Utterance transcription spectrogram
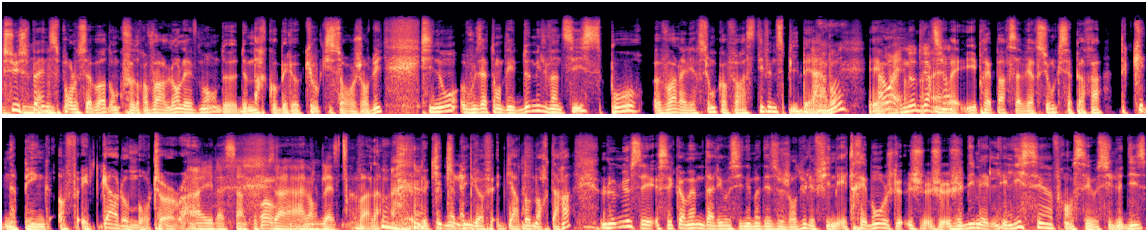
Suspense pour le savoir. Donc, il faudra voir l'enlèvement de, de Marco Bellocchio qui sort aujourd'hui. Sinon, vous attendez 2026 pour voir la version qu'en fera Steven Spielberg. ah bon? Et ah ouais une autre version? il prépare sa version qui s'appellera The Kidnapping of Edgardo Mortara. ah et là c'est un peu plus à, à l'anglaise Voilà, The Kidnapping of Edgardo Mortara. Le mieux, c'est c'est quand même d'aller au cinéma dès aujourd'hui. Le film est très bon. Je, je, je, je dis, mais les lycéens français aussi le disent.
